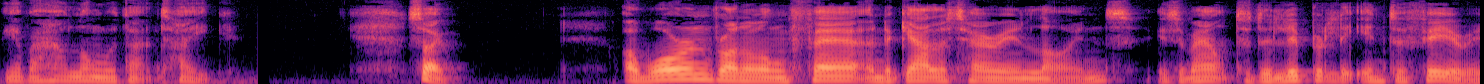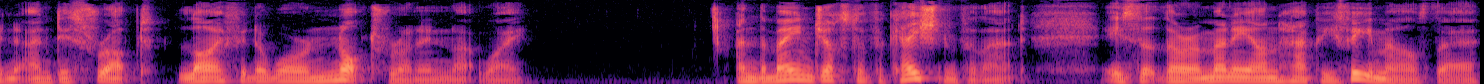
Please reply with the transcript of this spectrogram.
yeah, but how long would that take? So, a warren run along fair and egalitarian lines is about to deliberately interfere in and disrupt life in a warren not run in that way. And the main justification for that is that there are many unhappy females there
